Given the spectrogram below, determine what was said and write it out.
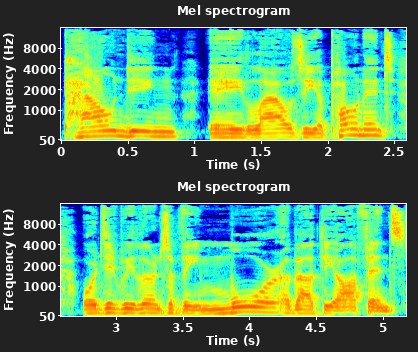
Pounding a lousy opponent, or did we learn something more about the offense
